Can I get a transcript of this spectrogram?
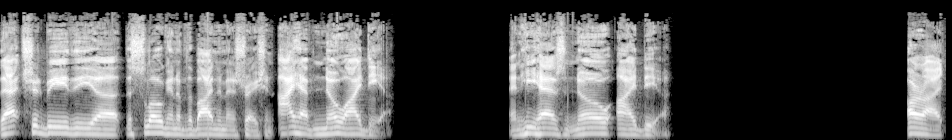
That should be the uh, the slogan of the Biden administration. I have no idea. And he has no idea. All right.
